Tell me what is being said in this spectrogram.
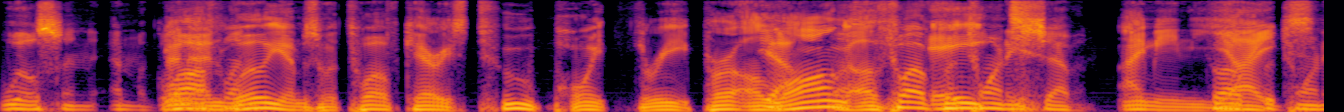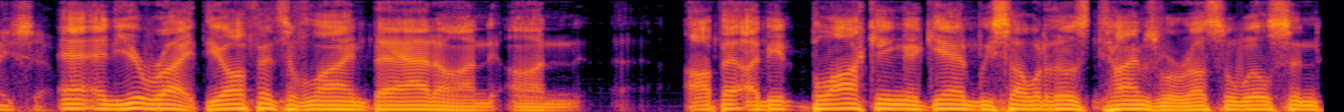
Wilson, and McLaughlin. and Williams with 12 carries, 2.3 per Yeah, long well, of 12 eight. for 27. I mean, 12 yikes. for 27. And, and you're right. The offensive line bad on on. Op- I mean, blocking again. We saw one of those times where Russell Wilson,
